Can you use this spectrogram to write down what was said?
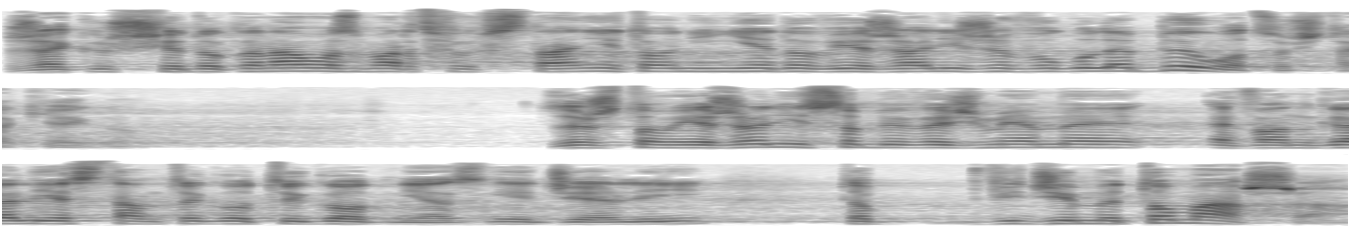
Że jak już się dokonało zmartwychwstanie, to oni nie dowierzali, że w ogóle było coś takiego. Zresztą, jeżeli sobie weźmiemy Ewangelię z tamtego tygodnia, z niedzieli, to widzimy Tomasza,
